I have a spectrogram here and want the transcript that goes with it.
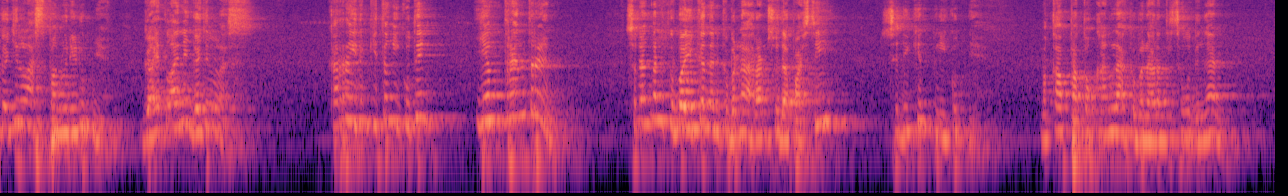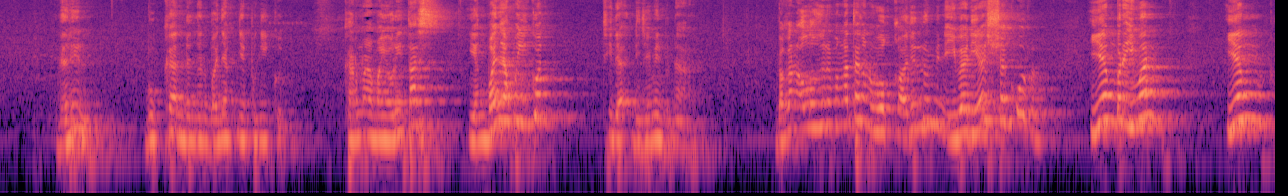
gak jelas panduan hidupnya, guideline-nya gak jelas. Karena hidup kita ngikutin yang tren-tren. Sedangkan kebaikan dan kebenaran sudah pasti sedikit pengikutnya. Maka patokanlah kebenaran tersebut dengan dalil, bukan dengan banyaknya pengikut. Karena mayoritas yang banyak pengikut tidak dijamin benar. Bahkan Allah sudah mengatakan wa qalilun min ibadiyas syakur. Yang beriman, yang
